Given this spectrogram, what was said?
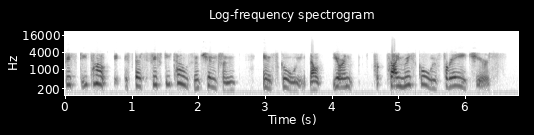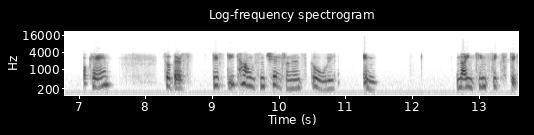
fifty thousand if there's fifty thousand children in school now you're in primary school for eight years, okay? So there's fifty thousand children in school in 1960.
